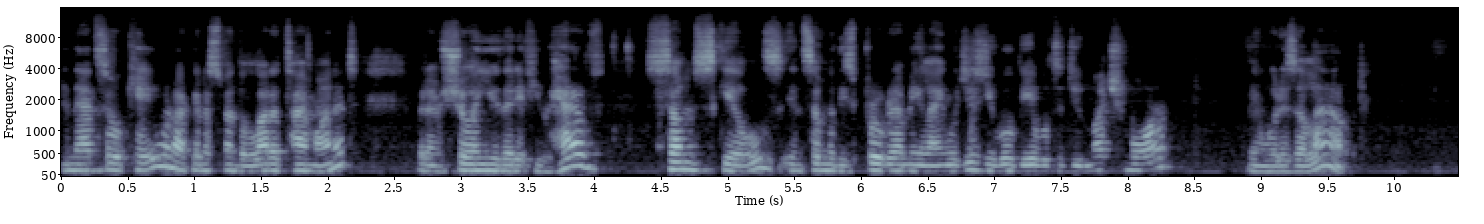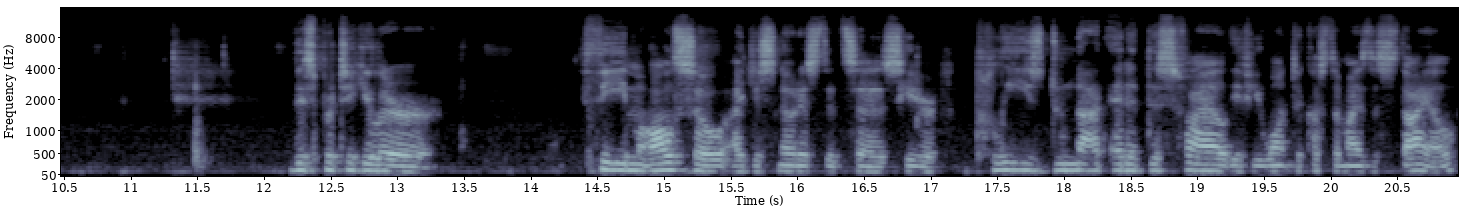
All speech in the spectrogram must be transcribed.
and that's okay. We're not going to spend a lot of time on it, but I'm showing you that if you have some skills in some of these programming languages, you will be able to do much more than what is allowed. This particular theme also, I just noticed it says here, please do not edit this file if you want to customize the style.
